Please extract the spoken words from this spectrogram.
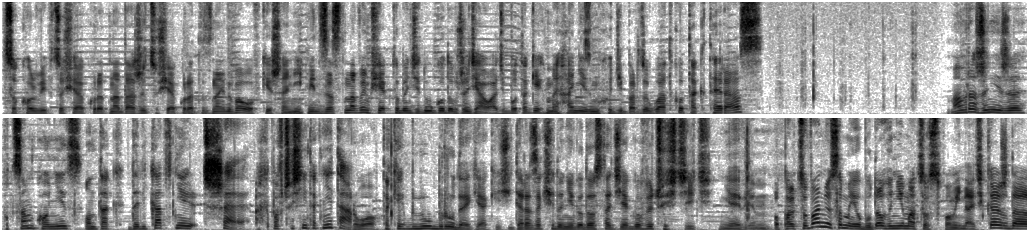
cokolwiek, co się akurat nadarzy, co się akurat znajdowało w kieszeni. Więc zastanawiam się, jak to będzie długo dobrze działać, bo tak jak mechanizm chodzi bardzo gładko, tak teraz Mam wrażenie, że pod sam koniec on tak delikatnie trze, a chyba wcześniej tak nie tarło. Tak jakby był brudek jakiś i teraz jak się do niego dostać, jak go wyczyścić? Nie wiem. O palcowaniu samej obudowy nie ma co wspominać. Każda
